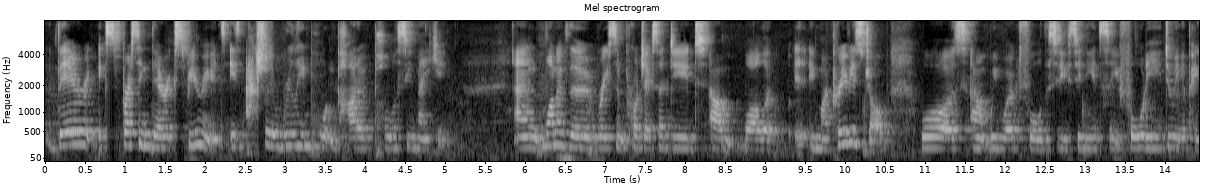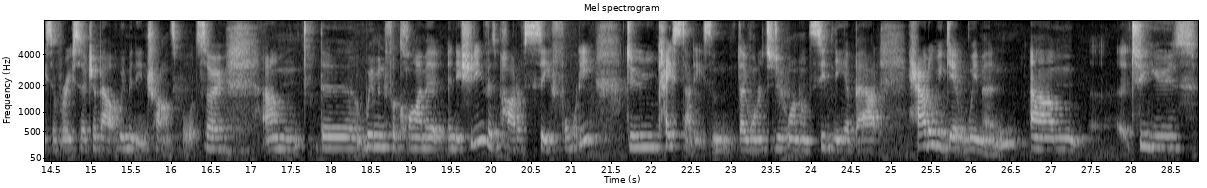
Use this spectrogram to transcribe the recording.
they're expressing their experience is actually a really important part of policy making And one of the recent projects I did um, while in my previous job was um, we worked for the City of Sydney and C40 doing a piece of research about women in transport. So, um, the Women for Climate Initiative, as part of C40, do case studies, and they wanted to do one on Sydney about how do we get women. Um, to use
